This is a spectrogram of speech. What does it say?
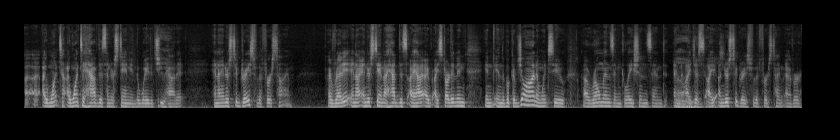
I, I want to I want to have this understanding the way that you had it. And I understood grace for the first time. I read it and I understand. I had this. I had, I started in, in, in the book of John and went to uh, Romans and Galatians and and Oh, I just I understood grace for the first time ever,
